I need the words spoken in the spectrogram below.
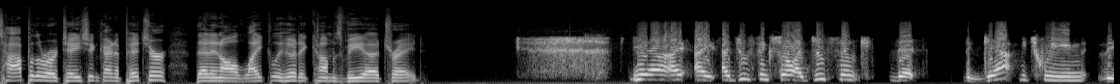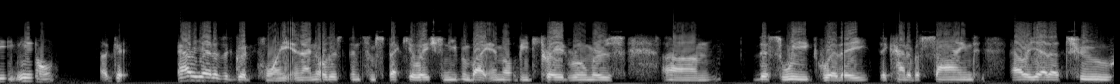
top of the rotation kind of pitcher that in all likelihood it comes via a trade? Yeah, I, I, I do think so. I do think that the gap between the, you know, okay, Arrieta is a good point, and I know there's been some speculation even by MLB trade rumors um, this week where they, they kind of assigned Arrieta to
